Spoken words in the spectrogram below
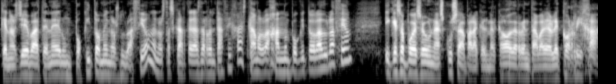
que nos lleva a tener un poquito menos duración en nuestras carteras de renta fija. Estamos bajando un poquito la duración y que eso puede ser una excusa para que el mercado de renta variable corrija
